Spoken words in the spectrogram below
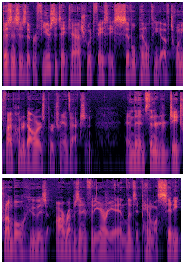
Businesses that refuse to take cash would face a civil penalty of $2,500 per transaction. And then Senator Jay Trumbull, who is our representative for the area and lives in Panama City,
